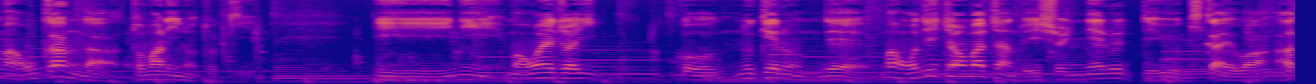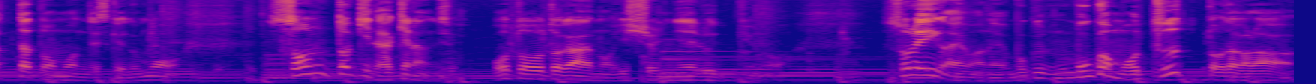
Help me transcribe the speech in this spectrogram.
まあおかんが泊まりの時にまあ親父はこう抜けるんで、まあ、おじいちゃんおばあちゃんと一緒に寝るっていう機会はあったと思うんですけどもそん時だけなんですよ。弟があの一緒に寝るっていうのは。それ以外はね僕僕はもうずっとだから、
